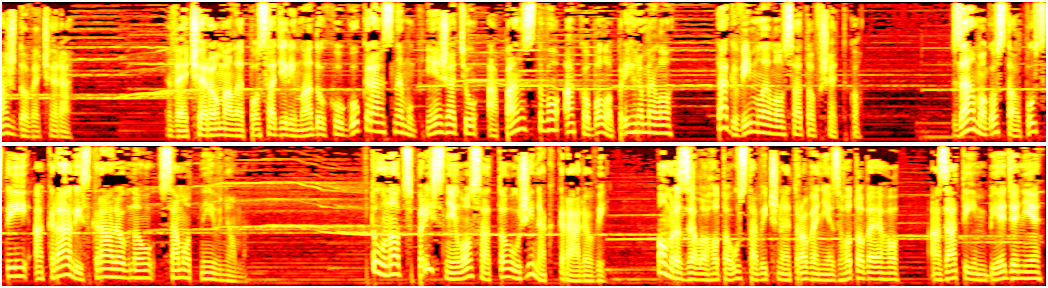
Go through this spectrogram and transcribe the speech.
až do večera. Večerom ale posadili mladuchu ku krásnemu kniežaťu a panstvo, ako bolo prihrmelo, tak vymlelo sa to všetko. Zámok ostal pustý a králi s kráľovnou samotný v ňom. V tú noc prisnilo sa to už inak kráľovi. Omrzelo ho to ustavičné trovenie z hotového a za tým biedenie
